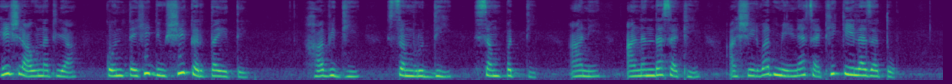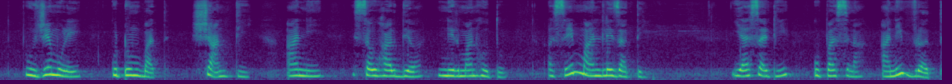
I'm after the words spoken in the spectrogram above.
हे श्रावणातल्या कोणत्याही दिवशी करता येते. हा विधी समृद्धी संपत्ती आणि आनंदासाठी आशीर्वाद मिळण्यासाठी केला जातो. पूजेमुळे कुटुंबात शांती आणि सौहार्द्य निर्माण होतो असे मानले जाते. यासाठी उपासना आणि व्रत.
